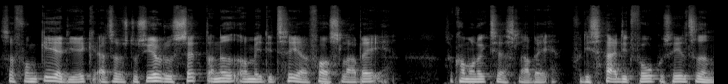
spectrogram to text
så fungerer de ikke. Altså hvis du siger, at du sætter dig ned og mediterer for at slappe af, så kommer du ikke til at slappe af, fordi så er dit fokus hele tiden,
